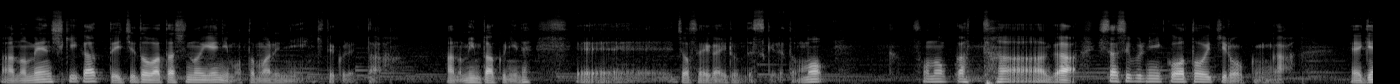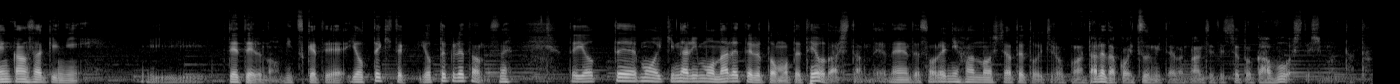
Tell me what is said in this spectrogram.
あの面識があって一度私の家にも泊まりに来てくれたあの民泊にね、えー、女性がいるんですけれども。その方が久しぶりにこう東一郎くんが、え玄関先に出てるのを見つけて寄ってきて寄ってくれたんですね。で寄ってもういきなりもう慣れてると思って手を出したんだよね。でそれに反応しちゃって東一郎くんは「誰だこいつ」みたいな感じでちょっとガブをしてしまったと。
